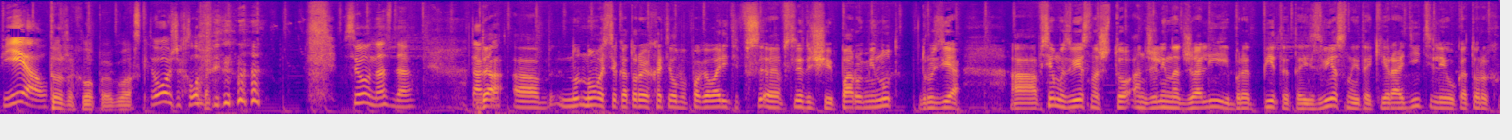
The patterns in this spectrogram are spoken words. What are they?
пел. Тоже хлопаю глазки. Тоже хлопает. Все у нас, да. Так да, вот. а, ну, новости, которые я хотел бы поговорить в, э, в следующие пару минут, друзья. А, всем известно, что Анджелина Джоли и Брэд Питт это известные такие родители, у которых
